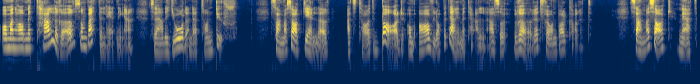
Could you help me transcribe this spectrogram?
Om man har metallrör som vattenledningar så är det jordande att ta en dusch. Samma sak gäller att ta ett bad om avloppet är i metall, alltså röret från badkaret. Samma sak med att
